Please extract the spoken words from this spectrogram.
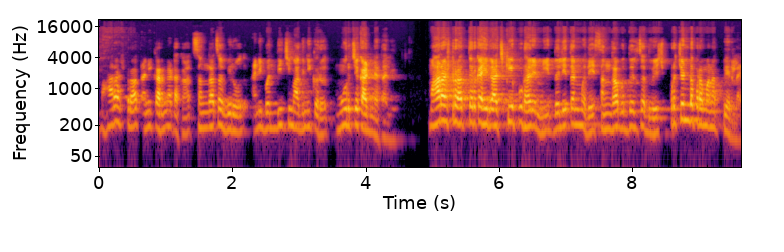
महाराष्ट्रात आणि कर्नाटकात संघाचा विरोध आणि बंदीची मागणी करत मोर्चे काढण्यात आले. महाराष्ट्रात तर काही राजकीय पुढाऱ्यांनी दलितांमध्ये संघाबद्दलचा द्वेष प्रचंड प्रमाणात पेरलाय.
